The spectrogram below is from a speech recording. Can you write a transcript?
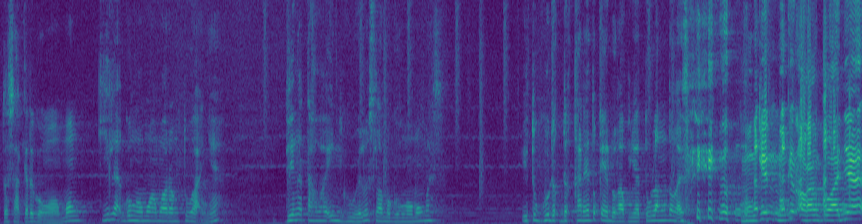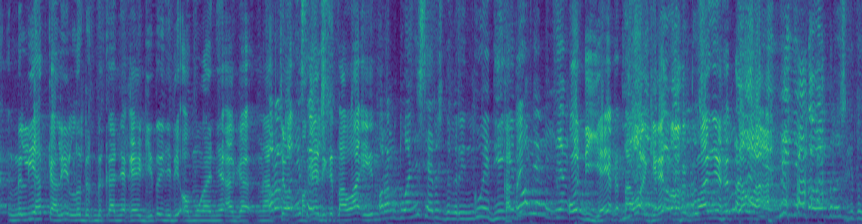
Terus akhirnya gue ngomong, gila gue ngomong sama orang tuanya, dia ngetawain gue lo selama gue ngomong mas. Itu gue deg-degannya tuh kayak udah gak punya tulang tuh gak sih? Mungkin mungkin orang tuanya ngelihat kali lo deg-degannya kayak gitu jadi omongannya agak ngaco makanya serius- diketawain. Orang tuanya serius dengerin gue, dia Katanya- doang yang yang Oh dia yang ketawa, Dia ketawain orang terus. tuanya yang ketawa. Dia, dia yang ketawain terus gitu.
